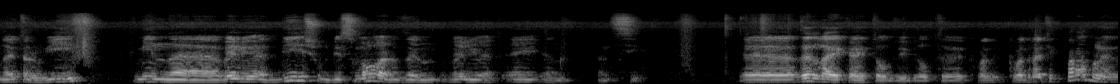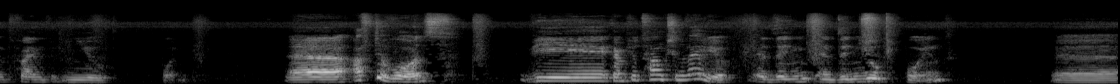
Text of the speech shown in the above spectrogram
letter V, mean uh, value at B should be smaller than value at A and, and C. Uh, then, like I told, we build a quadratic parabola and find new point. Uh, afterwards, we compute function value at the, at the new point. Uh,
